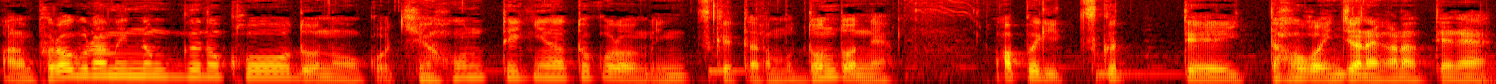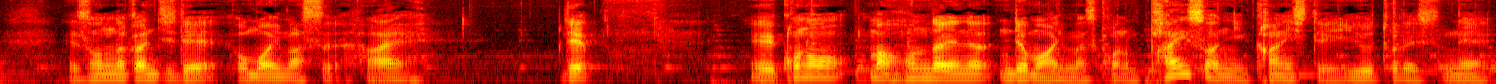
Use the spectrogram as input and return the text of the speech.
あのプログラミングのコードのこう基本的なところを身につけたらもうどんどんねアプリ作っていった方がいいんじゃないかなってねそんな感じで思います。はい。でえこの、まあ、本題でもあります。この Python に関して言うとですね、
